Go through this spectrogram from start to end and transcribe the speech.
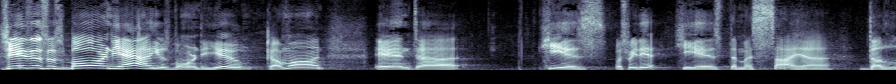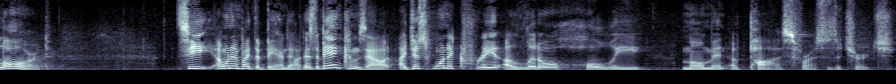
Jesus was born. Yeah, he was born to you. Come on. And uh, he is, let's read it. He is the Messiah, the Lord. See, I want to invite the band out. As the band comes out, I just want to create a little holy moment of pause for us as a church.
